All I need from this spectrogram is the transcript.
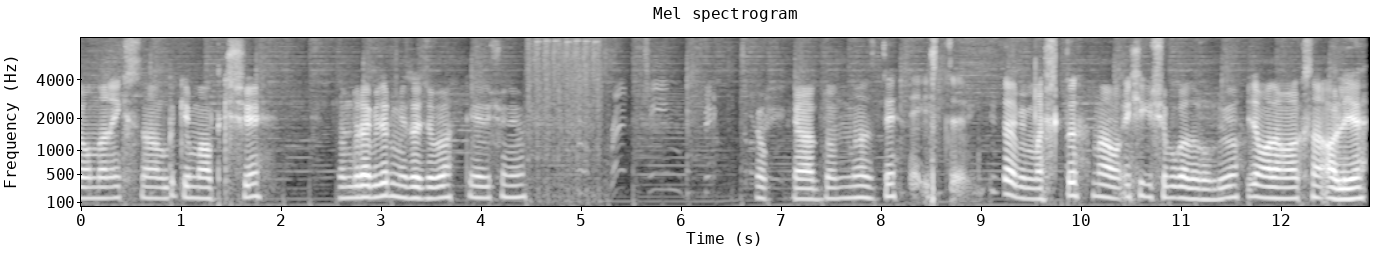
Ve onların ikisini aldık 26 kişi. Döndürebilir miyiz acaba diye düşünüyorum. Yok ya dönmezdi. E işte güzel bir maçtı. Ne yapalım iki kişi bu kadar oluyor. Bizim adam baksana Ali'ye.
